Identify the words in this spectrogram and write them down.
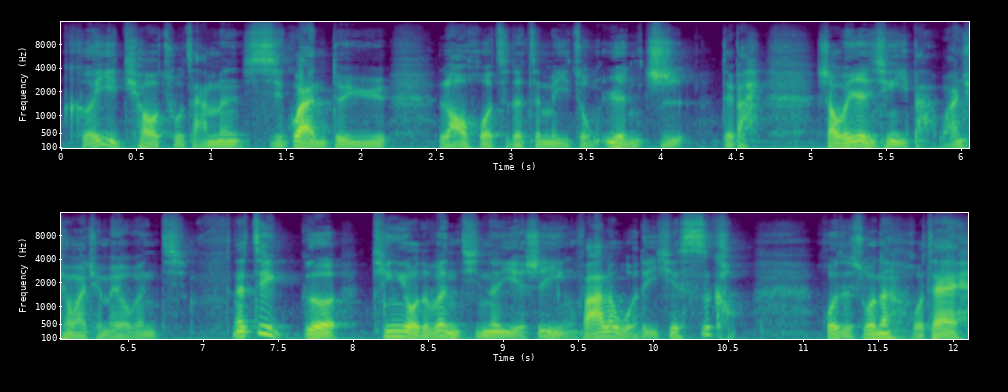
可以跳出咱们习惯对于老伙子的这么一种认知，对吧？稍微任性一把，完全完全没有问题。那这个听友的问题呢，也是引发了我的一些思考，或者说呢，我在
